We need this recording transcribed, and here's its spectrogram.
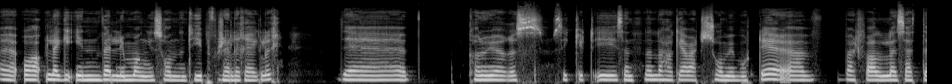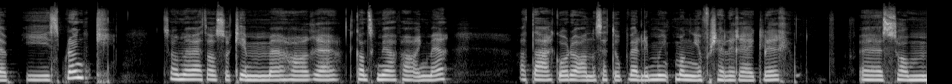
Eh, Og legge inn veldig mange sånne typer forskjellige regler. Det kan jo gjøres sikkert i Sentinel, det har ikke jeg vært så mye borti. Jeg har i hvert fall sett det i Splunk, som jeg vet også Kim har eh, ganske mye erfaring med. At der går det an å sette opp veldig mange forskjellige regler eh, som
